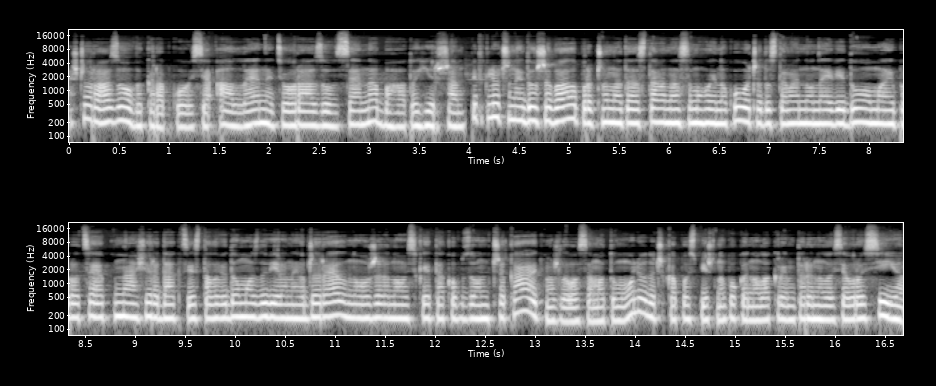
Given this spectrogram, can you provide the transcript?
щоразу викарабкувався, але не цього разу все набагато гірше. Підключений до ШВЛ, причина та стан самого Януковича достеменно невідомий. Про це в нашій редакції стало відомо з довірених джерел. Ну Жириновський та Кобзон чекають. Можливо, саме тому Людочка поспішно покинула Крим та ринулася в Росію.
